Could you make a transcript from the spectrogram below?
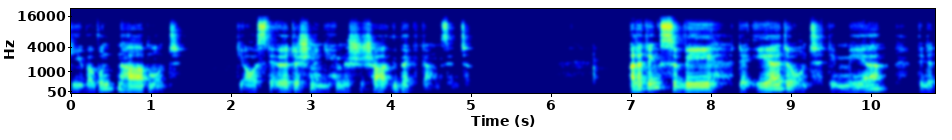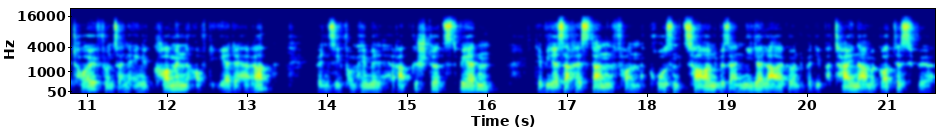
die überwunden haben und die aus der irdischen in die himmlische Schar übergegangen sind. Allerdings weh der Erde und dem Meer, denn der Teufel und seine Engel kommen auf die Erde herab, wenn sie vom Himmel herabgestürzt werden. Der Widersacher ist dann von großem Zorn über seine Niederlage und über die Parteinahme Gottes für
